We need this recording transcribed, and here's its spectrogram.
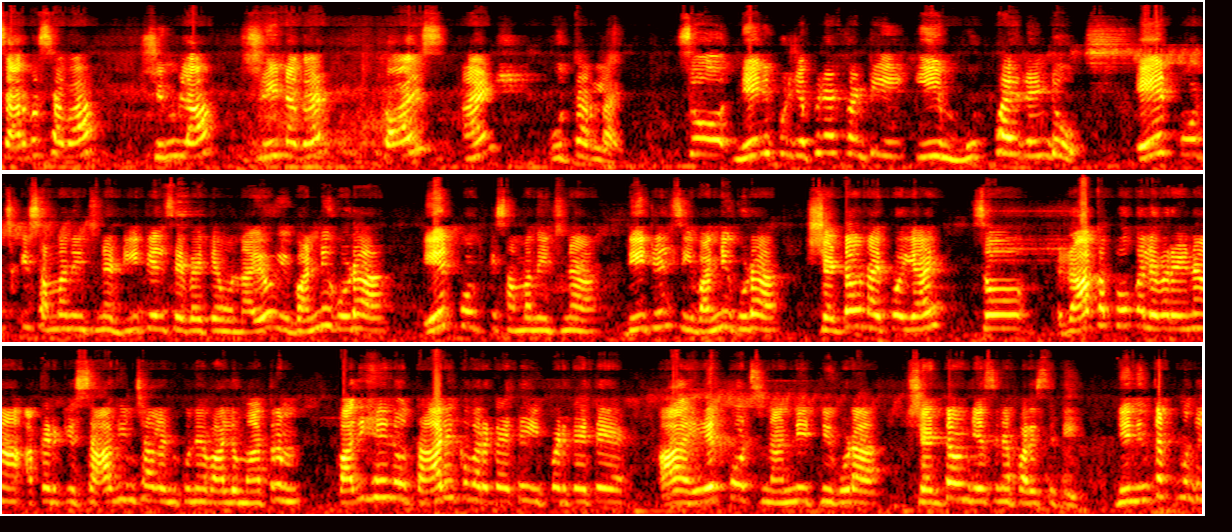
సర్వసవ సర్వసభ షిమ్లా శ్రీనగర్ కాయిస్ అండ్ ఉత్తర్లాయ్ సో నేను ఇప్పుడు చెప్పినటువంటి ఈ ముప్పై రెండు ఎయిర్పోర్ట్స్కి సంబంధించిన డీటెయిల్స్ ఏవైతే ఉన్నాయో ఇవన్నీ కూడా ఎయిర్పోర్ట్కి సంబంధించిన డీటెయిల్స్ ఇవన్నీ కూడా షట్ డౌన్ అయిపోయాయి. సో రాకపోకలు ఎవరైనా అక్కడికి సాగించాలనుకునే వాళ్ళు మాత్రం పదిహేనో తారీఖు వరకు అయితే ఇప్పటికైతే ఆ ఎయిర్పోర్ట్స్ అన్నిటిని కూడా షట్ డౌన్ చేసిన పరిస్థితి. నేను ఇంతకు ముందు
